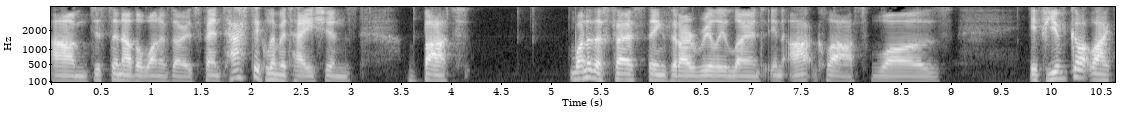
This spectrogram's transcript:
Um, just another one of those fantastic limitations, but one of the first things that I really learned in art class was if you've got like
